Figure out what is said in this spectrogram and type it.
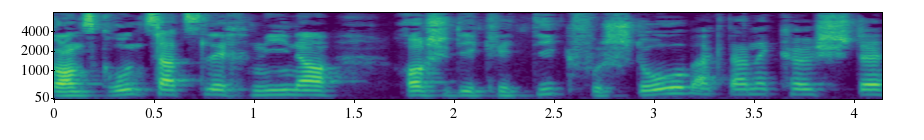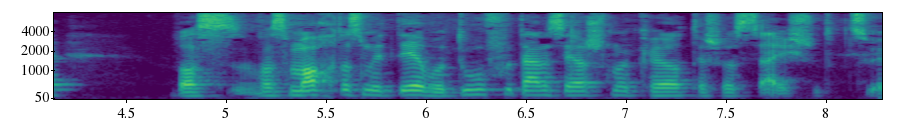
ganz grundsätzlich, Nina, kannst du die Kritik verstehen wegen diesen Kosten? Was, was macht das mit dir, wo du von dem das erste Mal gehört hast? Was sagst du dazu?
